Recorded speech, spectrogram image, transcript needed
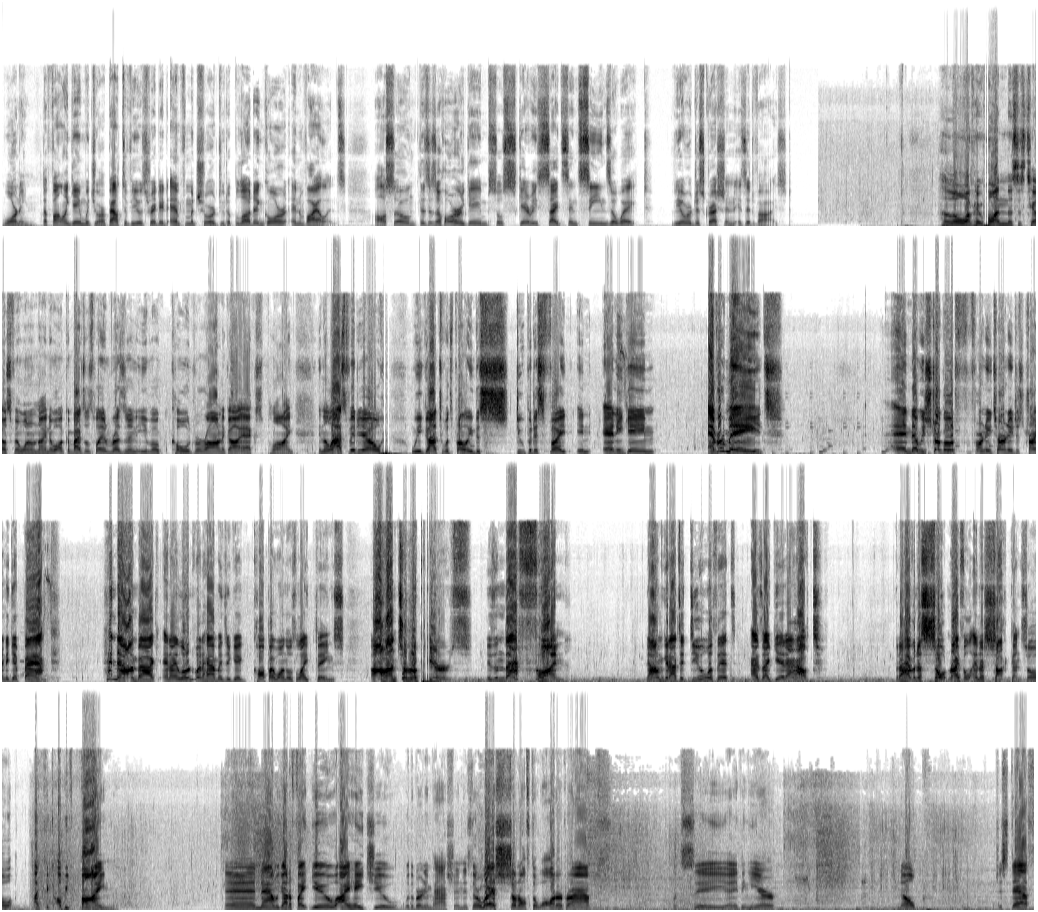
Warning, the following game which you are about to view is rated M for mature due to blood and gore and violence. Also, this is a horror game, so scary sights and scenes await. Viewer discretion is advised. Hello everyone, this is TailsFan109 and welcome back to Let's Play Resident Evil Code Veronica X Blind. In the last video, we got to what's probably the stupidest fight in any game ever made. And then we struggled for an eternity just trying to get back. And now I'm back, and I learned what happens if you get caught by one of those light things. A hunter appears! Isn't that fun? Now I'm gonna have to deal with it as I get out. But I have an assault rifle and a shotgun, so I think I'll be fine. And now we gotta fight you. I hate you with a burning passion. Is there a way to shut off the water, perhaps? Let's see. Anything here? Nope. Just death.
